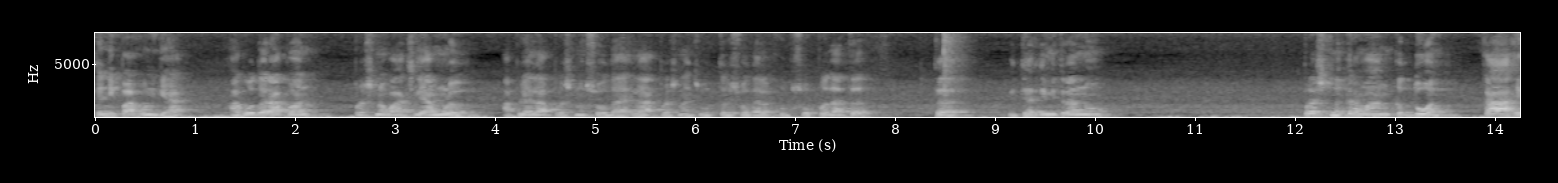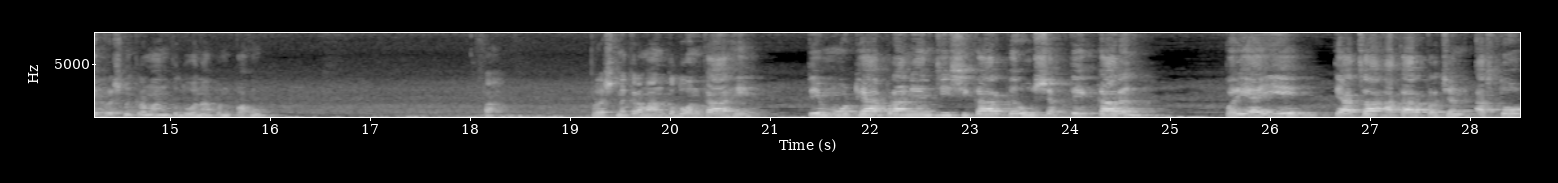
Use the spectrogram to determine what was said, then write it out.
त्यांनी पाहून घ्या. अगोदर आपण प्रश्न वाचल्यामुळं आपल्याला प्रश्न शोधायला प्रश्नाचे उत्तर शोधायला खूप सोपं जातं. तर विद्यार्थी मित्रांनो प्रश्न क्रमांक दोन. का आहे प्रश्न क्रमांक दोन आपण पाहू? पहा. प्रश्न क्रमांक दोन का आहे? ते मोठ्या प्राण्यांची शिकार करू शकते कारण पर्याय ए त्याचा आकार प्रचंड असतो.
